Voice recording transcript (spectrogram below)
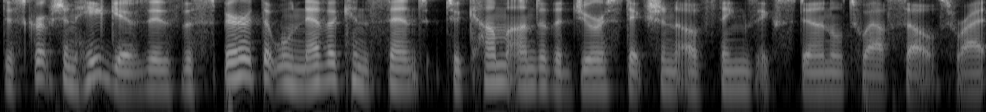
description he gives is the spirit that will never consent to come under the jurisdiction of things external to ourselves, right?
